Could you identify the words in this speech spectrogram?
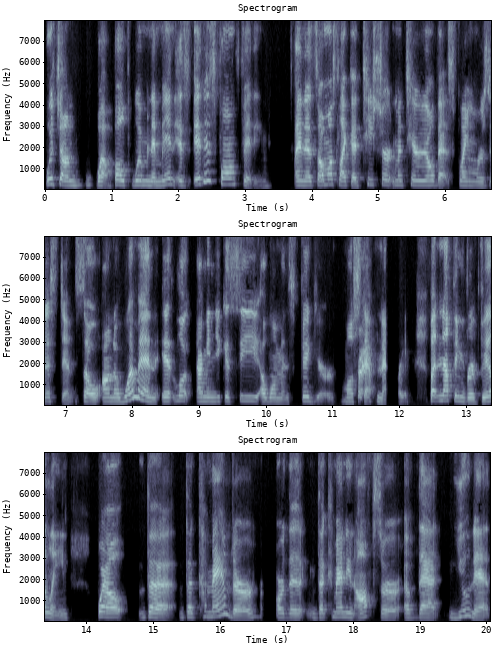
which on well, both women and men is it is form fitting. And it's almost like a t-shirt material that's flame resistant. So on a woman, it looked, I mean, you could see a woman's figure, most right. definitely, but nothing revealing. Well, the the commander or the the commanding officer of that unit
